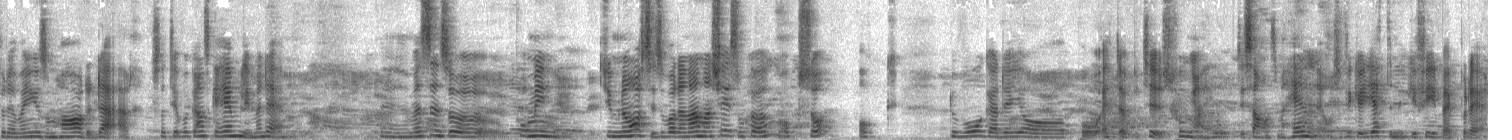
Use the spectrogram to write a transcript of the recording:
För det var ingen som hörde där. Så att jag var ganska hemlig med det. Eh, men sen så på min gymnasie så var det en annan tjej som sjöng också. Och då vågade jag på ett öppet hus sjunga ihop tillsammans med henne och så fick jag jättemycket feedback på det.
